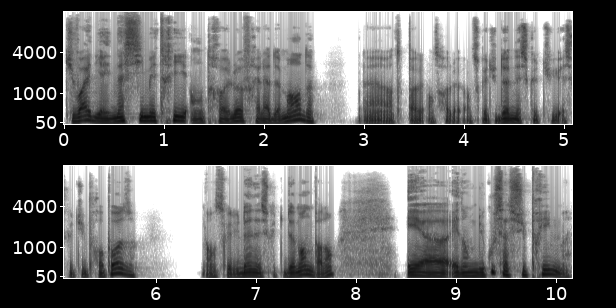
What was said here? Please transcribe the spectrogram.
tu vois, il y a une asymétrie entre l'offre et la demande, euh, entre, entre, ce que tu donnes et ce que tu, est ce que tu proposes, entre ce que tu donnes et ce que tu demandes, pardon. Et, euh, et donc du coup, ça supprime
